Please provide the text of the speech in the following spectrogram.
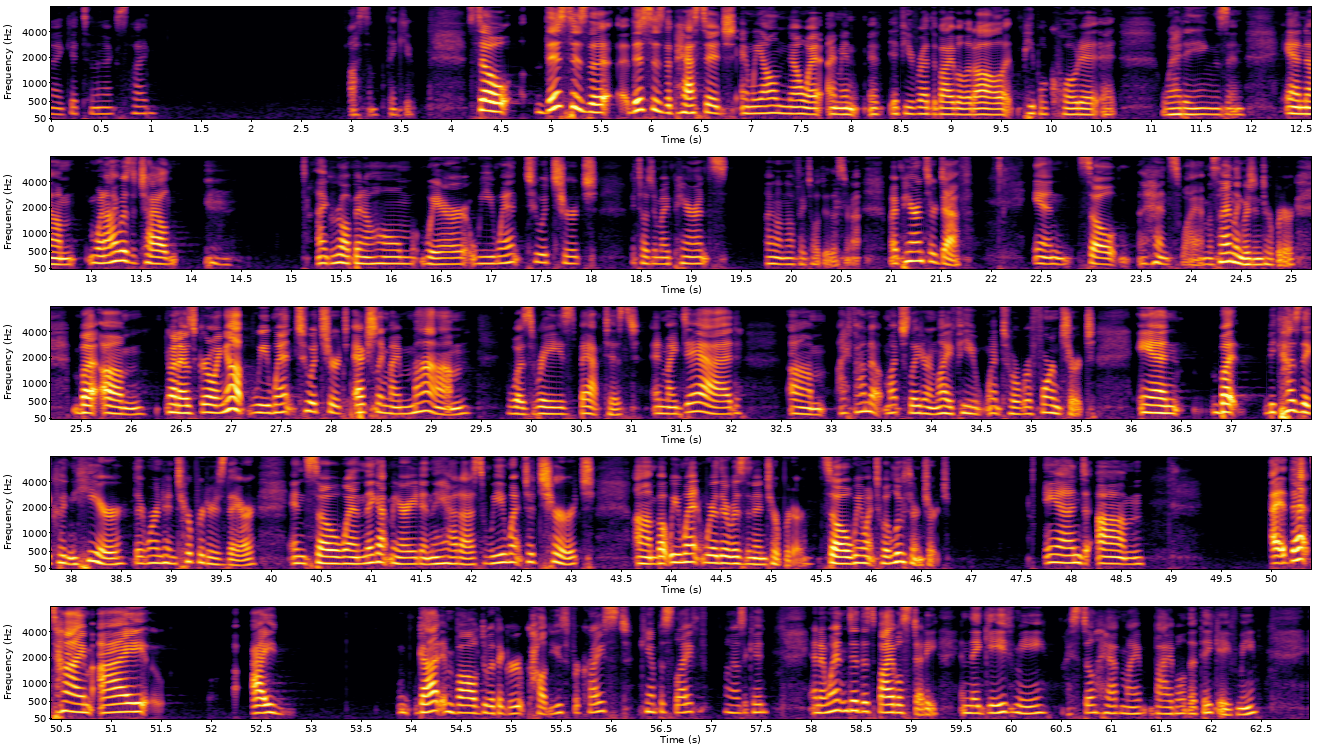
Can I get to the next slide? Awesome, thank you. So this is the this is the passage, and we all know it. I mean, if, if you've read the Bible at all, it, people quote it at weddings, and and um, when I was a child, I grew up in a home where we went to a church. I told you my parents. I don't know if I told you this or not. My parents are deaf, and so hence why I'm a sign language interpreter. But um, when I was growing up, we went to a church. Actually, my mom was raised Baptist, and my dad um, I found out much later in life he went to a Reformed church, and but because they couldn't hear, there weren't interpreters there, and so when they got married and they had us, we went to church, um, but we went where there was an interpreter. So we went to a Lutheran church, and um, at that time I I got involved with a group called Youth for Christ Campus Life when I was a kid. And I went and did this Bible study. And they gave me, I still have my Bible that they gave me.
